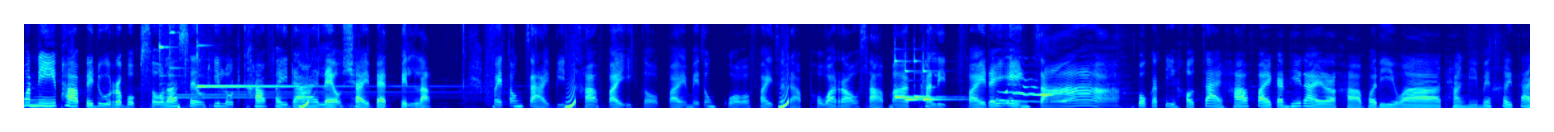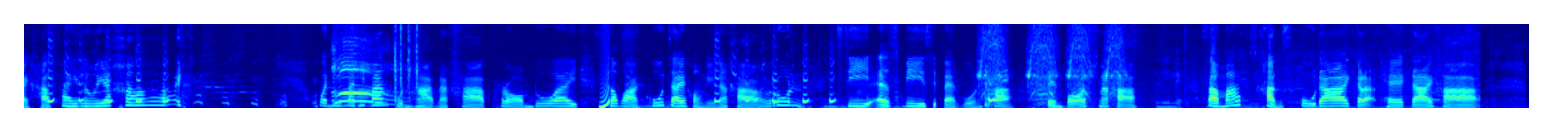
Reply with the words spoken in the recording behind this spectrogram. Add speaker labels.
Speaker 1: วันนี้พาไปดูระบบโซลาร์เซลล์ที่ลดค่าไฟได้แล้วใช้แบตเป็นหลัก ไม่ต้องจ่ายบินค่าไฟอีกต่อไป ไม่ต้องกลัวว่าไฟจะดับ เพราะว่าเราสามารถผลิตไฟได้เองจ้า ปกติเขาจ่ายค่าไฟกันที่ไหนล่ะคะ พอดีว่าทางนี้ไม่เคยจ่ายค่าไฟเลยอะค่ะ วันนี้มาที่บ้านขุนหาดนะคะ พร้อมด้วยสว่านคู่ใจของนี้นะคะ รุ่น CSB 18 โวลต์ค่ะ เป็นบอชนะคะ สามารถขันสกรูได้กระแทกได้ค่ะ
